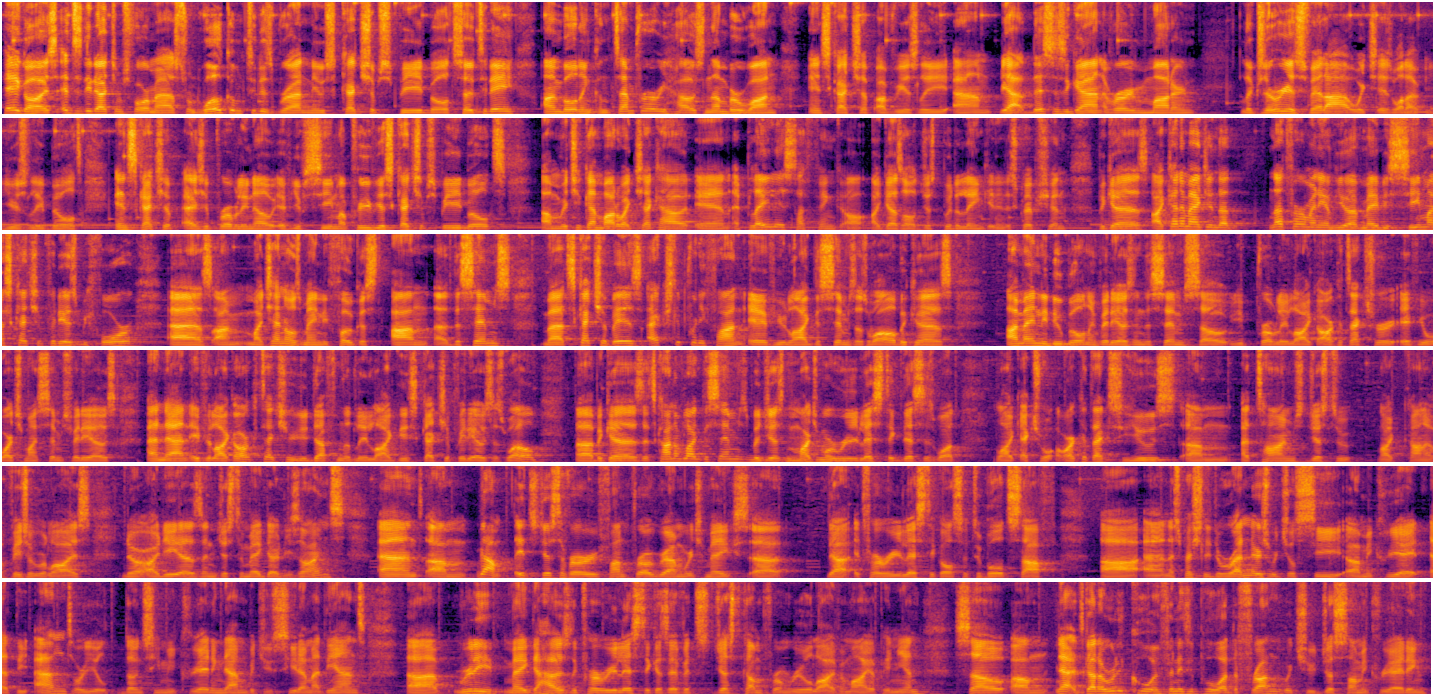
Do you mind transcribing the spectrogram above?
Hey guys, it's the Items Master and welcome to this brand new SketchUp speed build. So today I'm building contemporary house number one in SketchUp obviously and yeah this is again a very modern luxurious villa which is what I usually build in SketchUp as you probably know if you've seen my previous SketchUp speed builds um, which you can by the way check out in a playlist I think I'll, I guess I'll just put a link in the description because I can imagine that not very many of you have maybe seen my SketchUp videos before as I'm, my channel is mainly focused on uh, The Sims but SketchUp is actually pretty fun if you like The Sims as well because I mainly do building videos in The Sims, so you probably like architecture if you watch my Sims videos. And then if you like architecture, you definitely like these SketchUp videos as well. Uh, because it's kind of like The Sims, but just much more realistic. This is what like actual architects use um, at times just to like kind of visualize their ideas and just to make their designs. And um, yeah, it's just a very fun program which makes uh, yeah, it's very realistic also to build stuff uh, and especially the renders which you'll see uh, me create at the end or you don't see me creating them but you see them at the end uh, really make the house look very realistic as if it's just come from real life in my opinion so um, yeah it's got a really cool infinity pool at the front which you just saw me creating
